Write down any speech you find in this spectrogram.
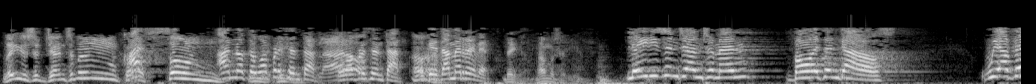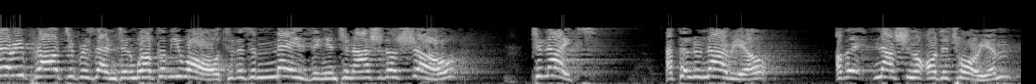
Ladies and gentlemen, corazón. Ah, no, te voy a presentar, te voy a presentar. Ah. Ok, dame rever. Venga, vamos allá. Ladies and gentlemen, boys and girls, we are very proud to present and welcome you all to this amazing international show tonight at the Lunario of the National Auditorium.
